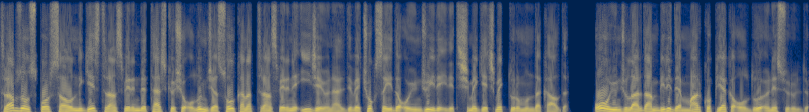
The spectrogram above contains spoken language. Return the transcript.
Trabzonspor Saul Niguez transferinde ters köşe olunca sol kanat transferine iyice yöneldi ve çok sayıda oyuncu ile iletişime geçmek durumunda kaldı. O oyunculardan biri de Marco Piyaka olduğu öne sürüldü.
